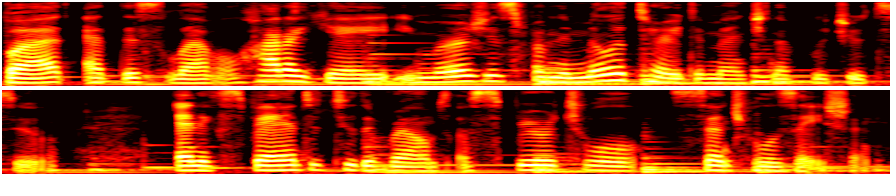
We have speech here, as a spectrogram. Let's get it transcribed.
But at this level, Hara-gei emerges from the military dimension of Bujutsu and expanded to the realms of spiritual centralization,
